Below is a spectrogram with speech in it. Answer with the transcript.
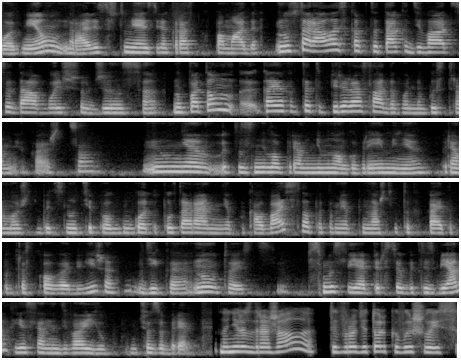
Вот, мне нравится, что у меня есть две красных помады. Ну, старалась как-то так одеваться, да, больше в джинсы. Но потом, э, я как-то это переросла довольно быстро, мне кажется. Ну, мне это заняло прям немного времени. Прям, может быть, ну, типа года полтора меня поколбасило. Потом я поняла, что это какая-то подростковая движа дикая. Ну, то есть, в смысле, я перестаю быть лесбиянкой, если я надеваю юбку. Ну, что за бред? Но не раздражало? Ты вроде только вышла из...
